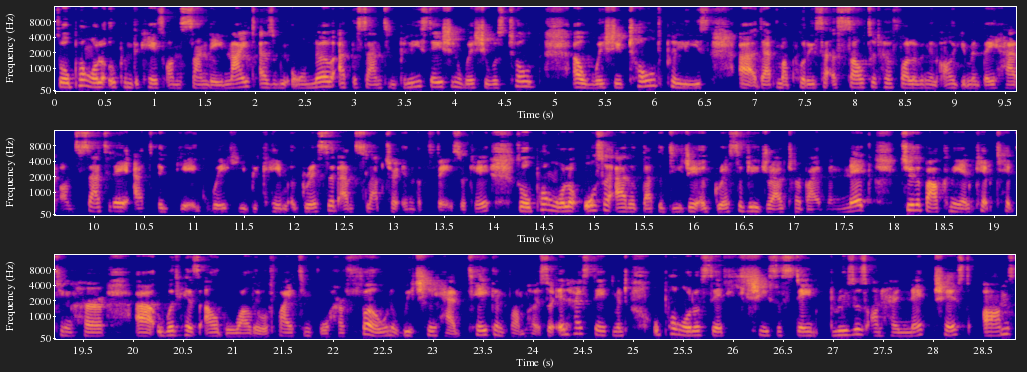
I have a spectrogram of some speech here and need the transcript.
So Phongolo opened the case on Sunday night, as we all know, at the Sandton police station, where she was told, uh, where she told police uh, that Maphorisa assaulted her following an argument they had on Saturday at a gig, where he became aggressive and slapped her in the face. Okay, so Phongolo also added that the DJ aggressively dragged her by the neck to the balcony and kept hitting her uh, with his elbow while they were fighting for her phone, which he had taken from her. So in her statement, Uphongolo said she sustained bruises on her neck, chest, arms,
